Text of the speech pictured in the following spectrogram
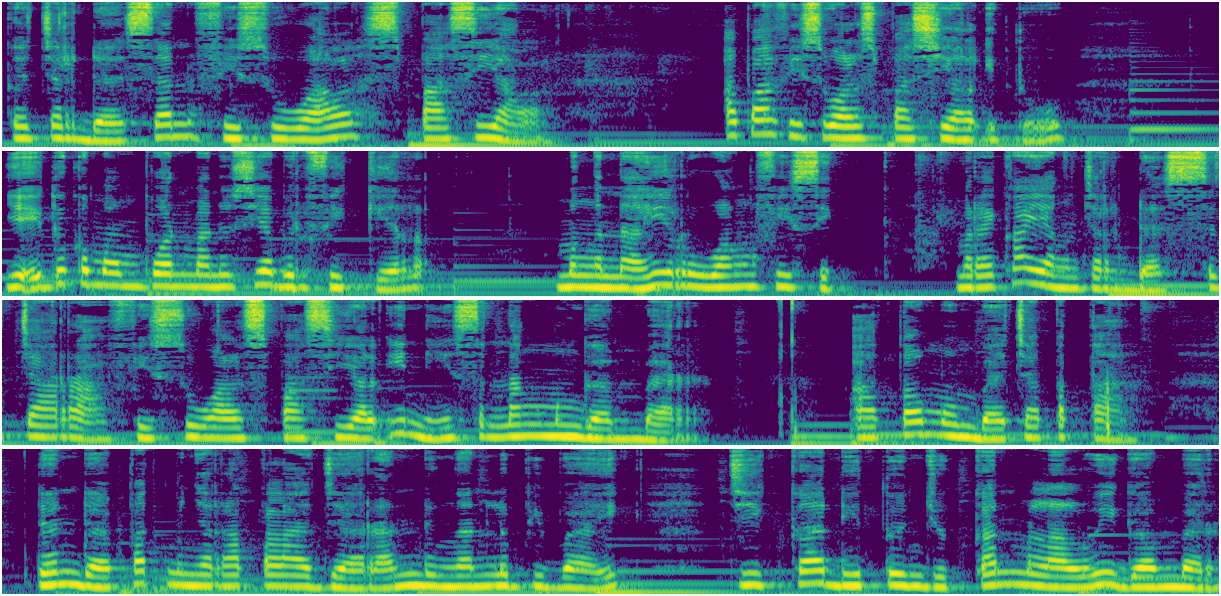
kecerdasan visual spasial. Apa visual spasial itu? Yaitu kemampuan manusia berpikir mengenai ruang fisik. Mereka yang cerdas secara visual spasial ini senang menggambar atau membaca peta dan dapat menyerap pelajaran dengan lebih baik jika ditunjukkan melalui gambar,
